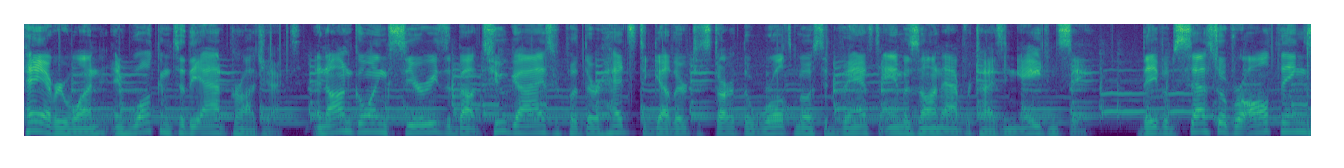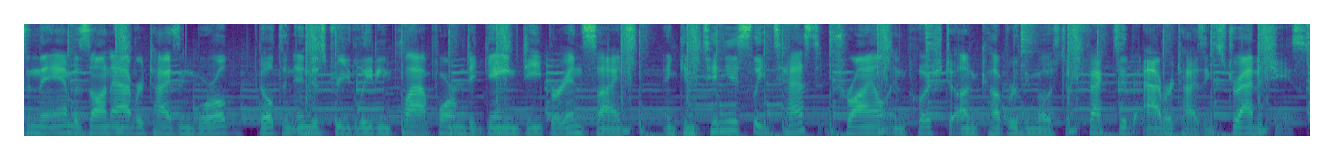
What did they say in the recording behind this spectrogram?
Hey everyone, and welcome to The Ad Project, an ongoing series about two guys who put their heads together to start the world's most advanced Amazon advertising agency. They've obsessed over all things in the Amazon advertising world, built an industry leading platform to gain deeper insights, and continuously test, trial, and push to uncover the most effective advertising strategies.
